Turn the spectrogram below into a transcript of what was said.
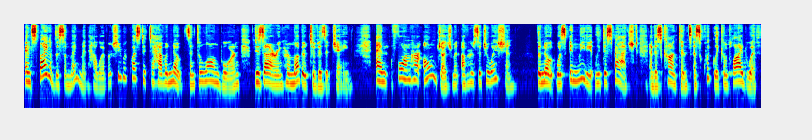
In spite of this amendment, however, she requested to have a note sent to Longbourn, desiring her mother to visit Jane and form her own judgment of her situation. The note was immediately dispatched, and its contents as quickly complied with.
